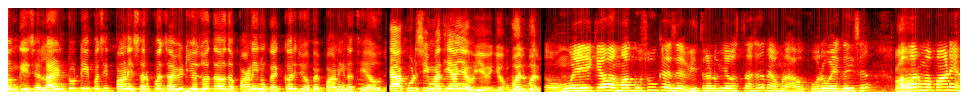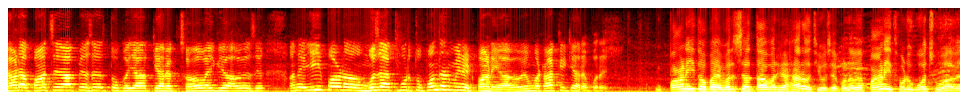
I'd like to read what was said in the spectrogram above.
તંગી છે. લાઈન તૂટી પછી પાણી સરપંચ આ વીડિયો જોતા હોય તો પાણીનું કંઈક કરજો ભાઈ પાણી નથી આવતું. આ ખુરશીમાંથી અહીંયા વયો ગયો. બોલ બોલ. હું એ કહેવા માંગુ છું કે છે વિતરણ વ્યવસ્થા છે ને હમણાં આવું ખોરવાઈ ગઈ છે. સવારમાં પાણી સાડા પાંચે આપે છે તો કયા ક્યારેક છ વાગે આવે છે. અને ઈ પણ મજાક પૂરતું પંદર મિનિટ પાણી આવે એમાં ટાંકી ક્યારે ભરાય? પાણી તો ભાઈ વરસાદ તો આ વર્ષે સારો થયો છે પણ હવે પાણી થોડુંક ઓછું આવે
